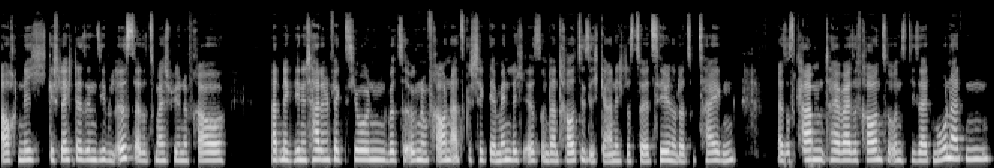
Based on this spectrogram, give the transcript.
auch nicht geschlechtersensibel ist. Also zum Beispiel eine Frau hat eine Genitalinfektion, wird zu irgendeinem Frauenarzt geschickt, der männlich ist, und dann traut sie sich gar nicht, das zu erzählen oder zu zeigen. Also es kamen teilweise Frauen zu uns, die seit Monaten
